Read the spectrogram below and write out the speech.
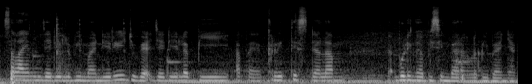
selain jadi lebih mandiri juga jadi lebih apa ya kritis dalam nggak boleh ngabisin barang lebih banyak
